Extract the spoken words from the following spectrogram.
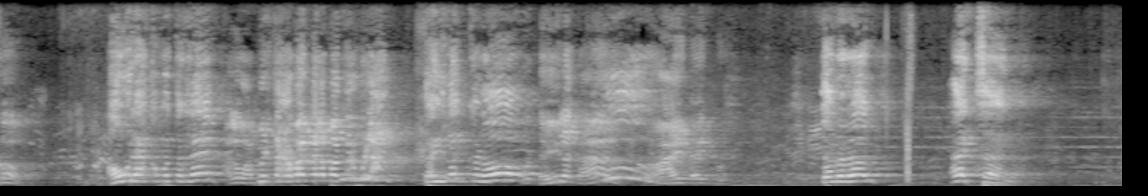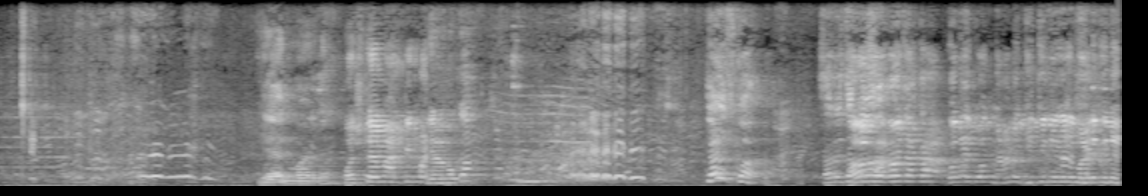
ಬಿಡು. ಅವ್ರು ಯಾಕೆ ಬರ್ತಾರಲೆ ಅಲ್ಲ ಒಬ್ಬಿಟ್ಟು ತಗೊಬಂದಲ್ಲ ಬರ್ತಾರ ಬಿಡ. ಡೈಲಾಗ್ ಕಣೋ. ಡೈಲಕ ಆಯ್ತು ಆಯ್ತು ಬಿಡು. ಕ್ಯಾಮ್ರಾ ಆಕ್ಷನ್ ಏನ್ ಮಾಡಿದೆ? ಫಸ್ಟ್ ಟೈಮ್ ಆಕ್ಟಿಂಗ್ ಮಾಡಿ ಹೇಳ್ಬೇಕಾ? ಕೇಳಿಸ್ಕೊ. ಸರೋಜಕ್ಕ ಗೊತ್ತಾಯ್ತು ನಾನು ಗಿಚ್ಚಿಗಿಲಿ ಮಾಡಿದ್ದೀನಿ.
